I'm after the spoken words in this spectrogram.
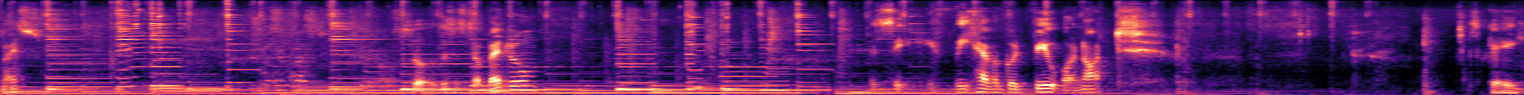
Nice. So this is the bedroom see if we have a good view or not. It's okay.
